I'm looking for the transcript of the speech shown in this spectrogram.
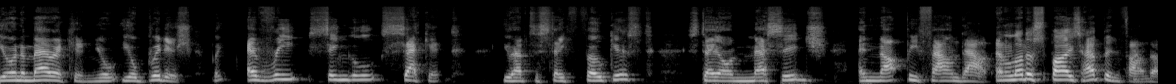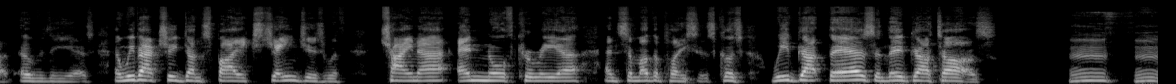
You're an American, you're you're British, but every single second you have to stay focused, stay on message, and not be found out. And a lot of spies have been found out over the years. And we've actually done spy exchanges with China and North Korea and some other places because we've got theirs and they've got ours. hmm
